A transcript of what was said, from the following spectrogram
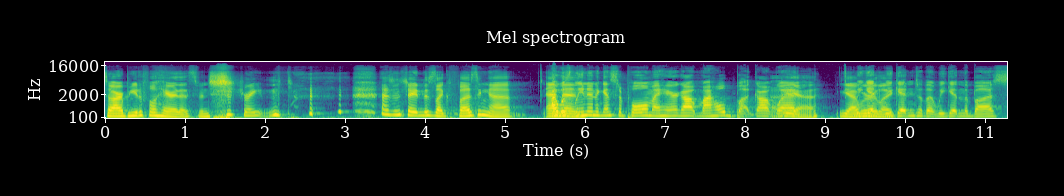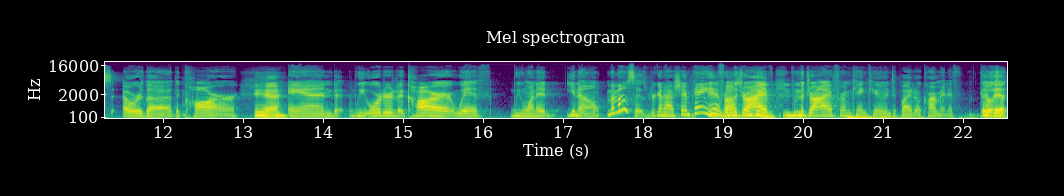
So our beautiful hair that's been straightened has been straightened is like fuzzing up. And I was then- leaning against a pole. My hair got, my whole butt got wet. Yeah, yeah. we, We, get, were we get into the we get in the bus or the the car yeah, and we ordered a car with we wanted you know mimosas we're gonna have champagne Yeah, from the drive champagne. Mm-hmm. from the drive from cancun to playa del carmen if those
